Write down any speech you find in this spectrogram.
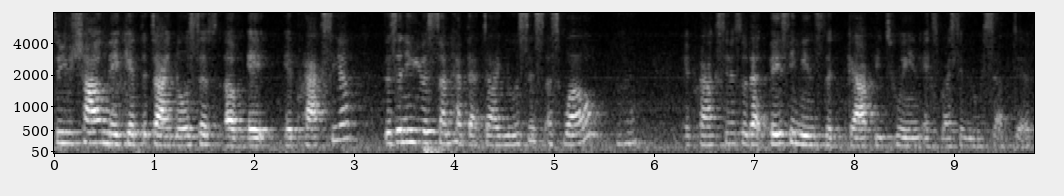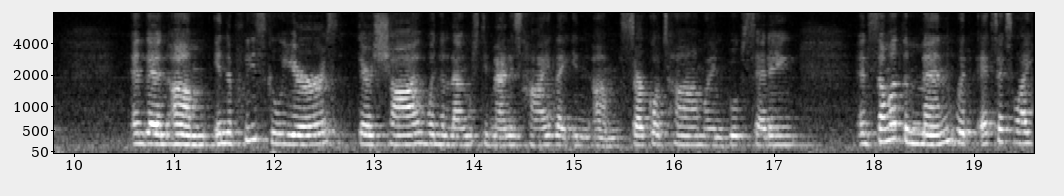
So your child may get the diagnosis of a apraxia. Does any of your son have that diagnosis as well? Mm -hmm. Apraxia, so that basically means the gap between expressive and receptive. And then um, in the preschool years, they're shy when the language demand is high, like in um, circle time or in group setting. And some of the men with XXY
